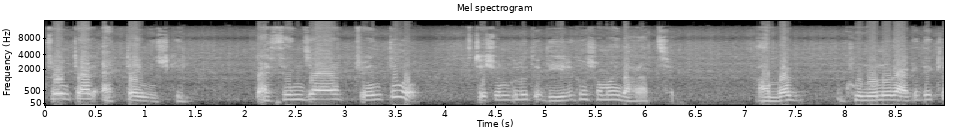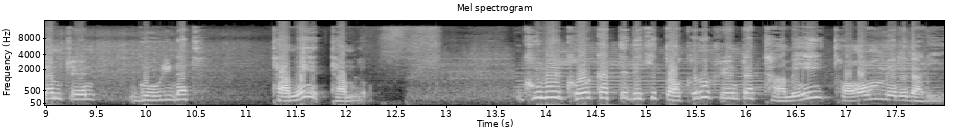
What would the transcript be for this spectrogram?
ট্রেনটার একটাই মুশকিল। প্যাসেঞ্জার ট্রেন তো, স্টেশনগুলোতে দীর্ঘ সময় দাঁড়াচ্ছে। আমরা ঘুমানোর আগে দেখলাম ট্রেন গৌরীনাথ থামে, থামলো। ঘুমের ঘোর কাটতে দেখি তখনও ট্রেনটা থামেই থম মেরে দাঁড়িয়ে।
